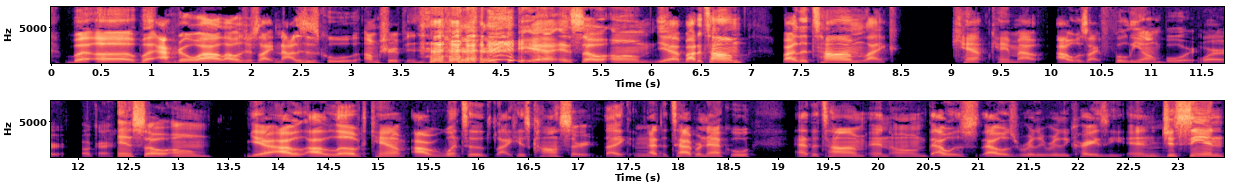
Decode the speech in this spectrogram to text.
but uh but after a while I was just like, "Nah, this is cool. I'm tripping." yeah, and so um yeah, by the time by the time like Camp came out, I was like fully on board. Word. Okay. And so, um, yeah, I I loved Camp. I went to like his concert, like Mm. at the Tabernacle at the time, and um, that was that was really really crazy. And Mm. just seeing,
